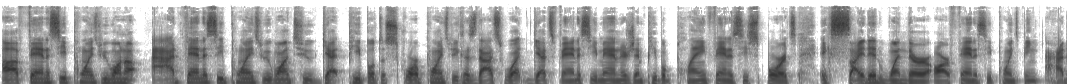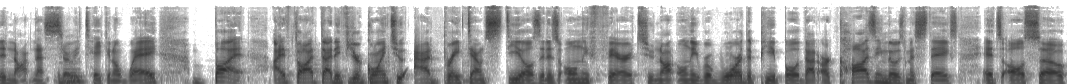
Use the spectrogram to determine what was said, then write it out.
Uh, fantasy points. We want to add fantasy points. We want to get people to score points because that's what gets fantasy managers and people playing fantasy sports excited when there are fantasy points being added, not necessarily mm-hmm. taken away. But I thought that if you're going to add breakdown steals, it is only fair to not only reward the people that are causing those mistakes, it's also,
